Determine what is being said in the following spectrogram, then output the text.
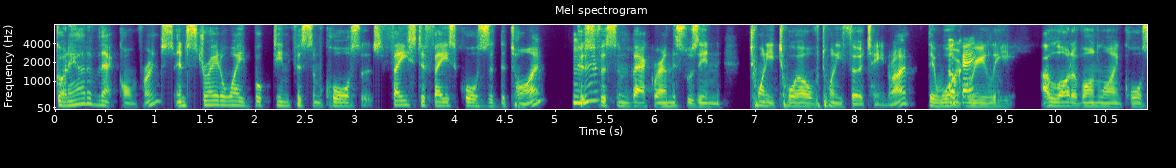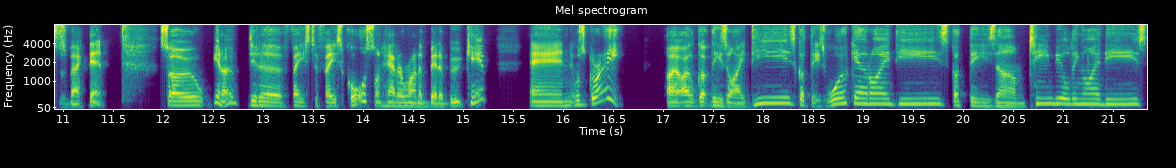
got out of that conference and straight away booked in for some courses, face to face courses at the time. Because Mhm. for some background, this was in 2012, 2013, right? There weren't Okay. really a lot of online courses back then. So, you know, did a face to face course on how to run a better boot camp. And it was great. I, I got these ideas, got these workout ideas, got these um, team building ideas,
